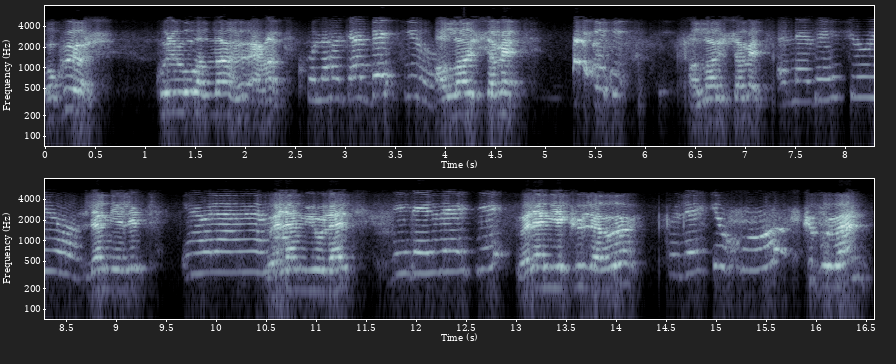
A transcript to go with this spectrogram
Okuyoruz. Kul huvallahu ehad. Allahü semet. Allahü semet. Lem yelit ve lem yulet ve lem yeküllehu küfüven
